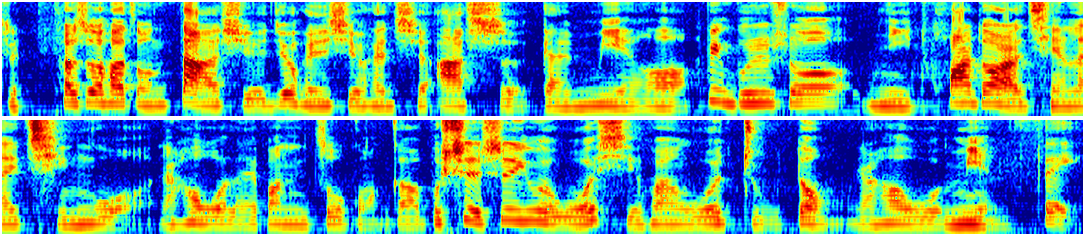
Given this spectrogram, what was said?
人。他说他从大学就很喜欢吃阿舍干面哦，并不是说你花多少钱来请我，然后我来帮你做广告，不是，是因为我喜欢，我主动，然后我免费。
